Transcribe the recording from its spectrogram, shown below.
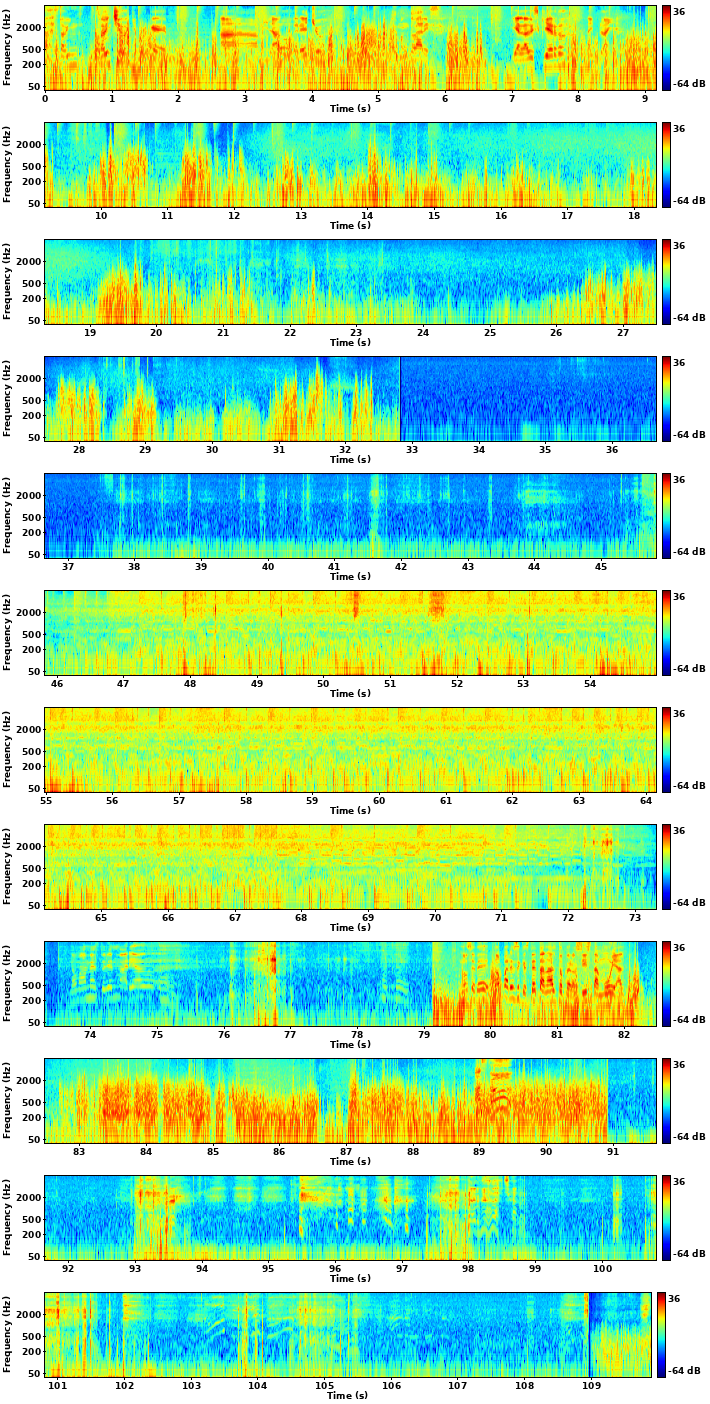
Ah, está bien, está bien chido aquí porque a mi lado derecho hay manglares y al lado izquierdo hay playa. Bien mareado. No se ve, no parece que esté tan alto, pero sí está muy alto.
